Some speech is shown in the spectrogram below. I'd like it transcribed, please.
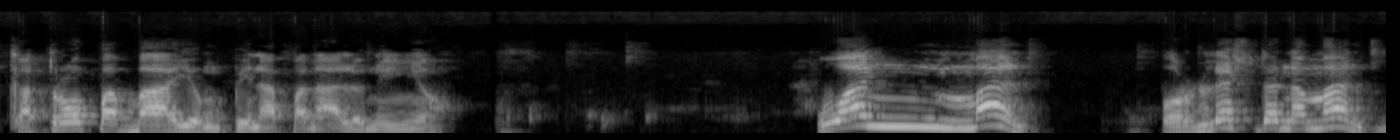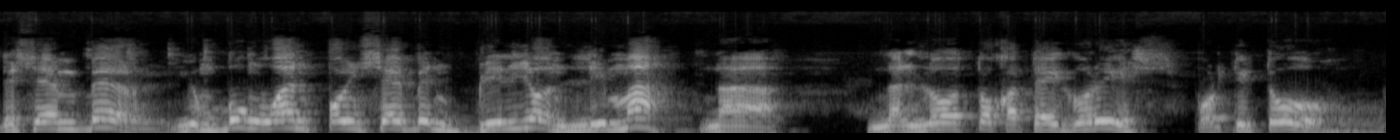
Katropa ba yung pinapanalo ninyo? One month or less than a month, December, yung buong 1.7 billion, lima na na loto categories, 42,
